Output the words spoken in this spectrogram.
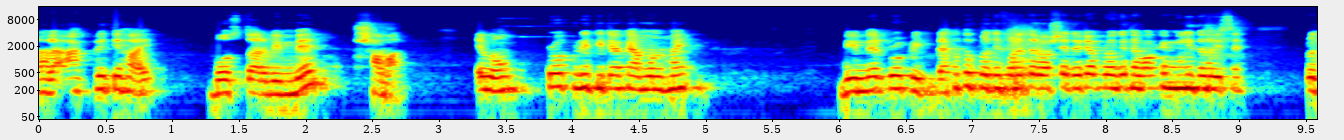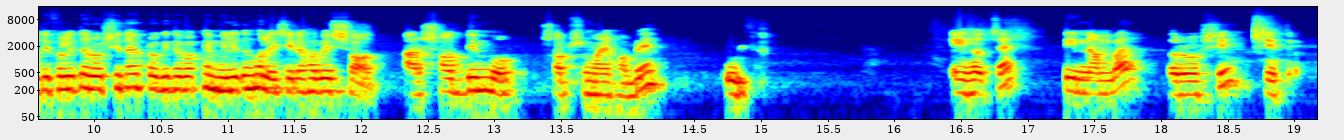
তাহলে আকৃতি হয় বস্তু আর বিম্বের সমান। এবং প্রকৃতিটা কেমন হয়? বিম্বের প্রকৃতি। দেখো তো, প্রতিফলিত রশ্মি দুইটা প্রকৃতপক্ষে মিলিত হয়েছে। প্রতিফলিত রশ্মি রশ্মিদ্বয় প্রকৃতপক্ষে মিলিত হলে সেটা হবে সৎ, আর সৎ বিম্ব সবসময় হবে উল্টা। এই হচ্ছে তিন নাম্বার রশ্মি চিত্র।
